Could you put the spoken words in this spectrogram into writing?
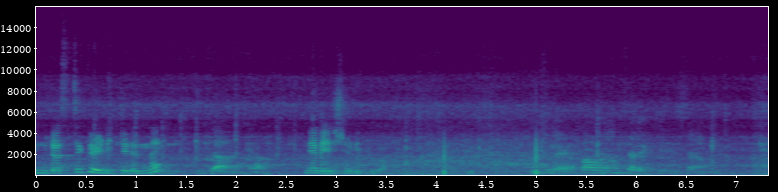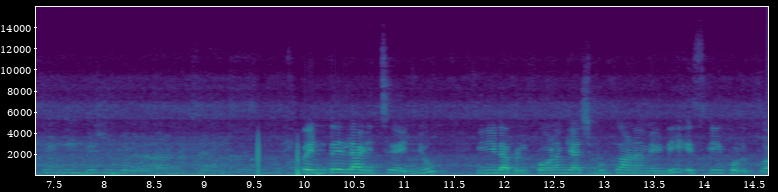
interest credited എന്ന് നരേഷൻ എടുക്കുക. ഇപ്പോൾ എൻട്രി എല്ലാം അടിച്ചു കഴിഞ്ഞു. ഇനി ഡബിൾ കോളം ക്യാഷ് ബുക്ക് കാണാൻ വേണ്ടി എസ് കൊടുക്കുക.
